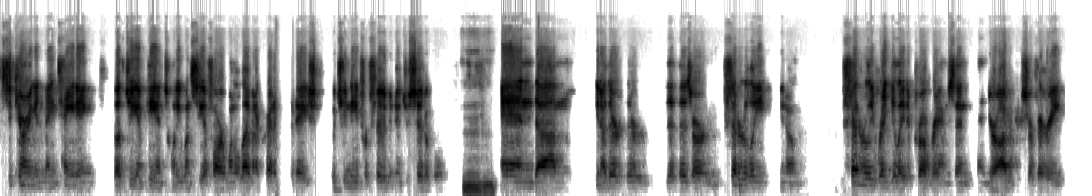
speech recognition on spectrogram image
securing and maintaining both GMP and 21 CFR 111 accreditation, which you need for food and nutraceutical. Mm-hmm. And um, you know, they're they're those are federally, you know, federally regulated programs, and and your auditors are very,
